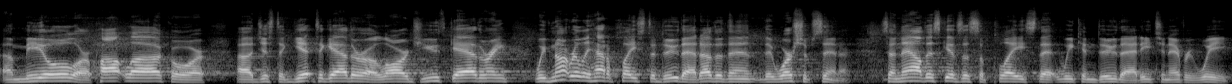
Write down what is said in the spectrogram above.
a meal or a potluck or just a get together, a large youth gathering, we've not really had a place to do that other than the worship center. So now this gives us a place that we can do that each and every week.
